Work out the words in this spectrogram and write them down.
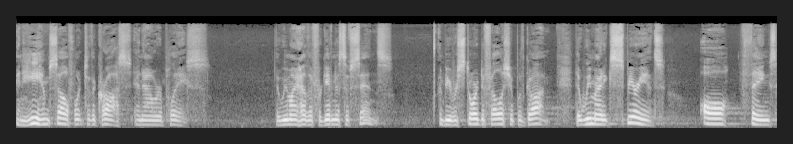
and he himself went to the cross in our place that we might have the forgiveness of sins and be restored to fellowship with God, that we might experience all things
